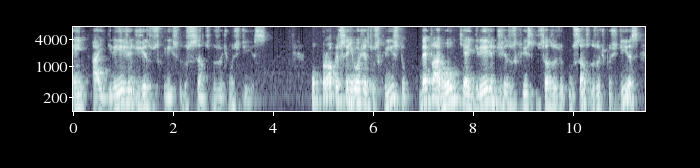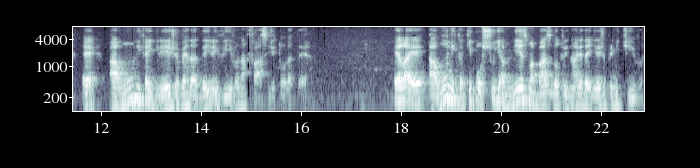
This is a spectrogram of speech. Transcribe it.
em a Igreja de Jesus Cristo dos Santos dos Últimos Dias. O próprio Senhor Jesus Cristo declarou que a Igreja de Jesus Cristo dos Santos, dos Santos dos Últimos Dias é a única igreja verdadeira e viva na face de toda a terra. Ela é a única que possui a mesma base doutrinária da igreja primitiva.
